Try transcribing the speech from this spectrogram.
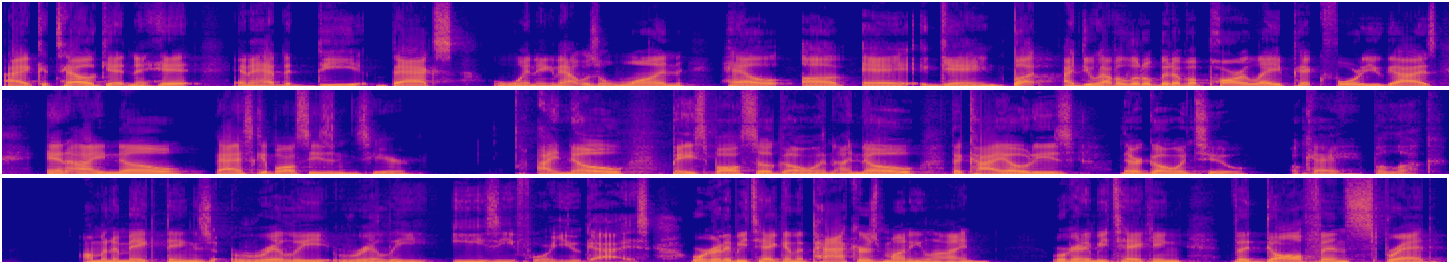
I had Ketel getting a hit, and I had the D backs winning. That was one hell of a game. But I do have a little bit of a parlay pick for you guys. And I know basketball season is here. I know baseball's still going. I know the Coyotes, they're going too. Okay. But look, I'm going to make things really, really easy for you guys. We're going to be taking the Packers money line. We're going to be taking the Dolphins spread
